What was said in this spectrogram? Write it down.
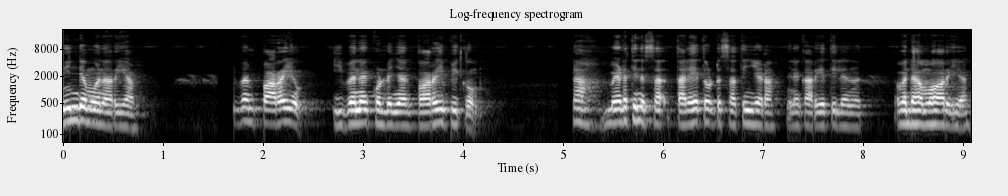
നിന്റെ മോൻ അറിയാം. ഇവൻ പറയും ഇവനെ കൊണ്ട് ഞാൻ പറയിപ്പിക്കും. ടാ മേഡത്തിന്റെ സ തലയെ തൊട്ട് സത്യം ചെയ്യടാ നിനക്കറിയത്തില്ലെന്ന് അവന്റെ അമ്മ അറിയാം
